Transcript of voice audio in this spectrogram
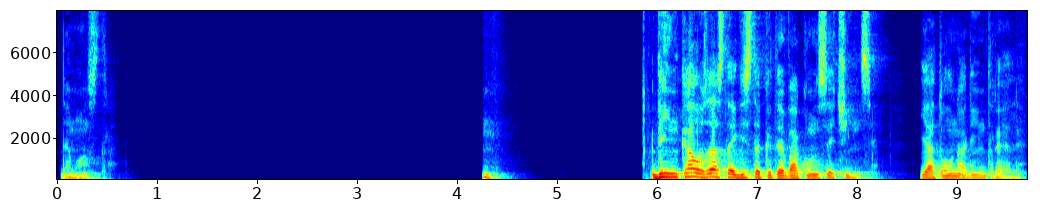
demonstrat. Din cauza asta există câteva consecințe. Iată una dintre ele.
